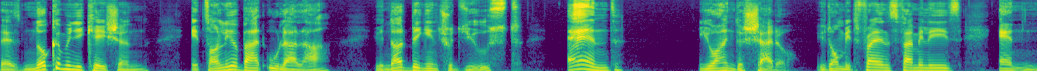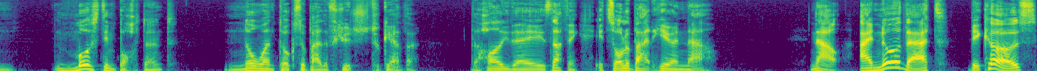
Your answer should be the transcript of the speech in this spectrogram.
there's no communication, it's only about ooh la la, you're not being introduced, and you are in the shadow. You don't meet friends, families, and most important, no one talks about the future together. The holidays, nothing. It's all about here and now. Now, I know that because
